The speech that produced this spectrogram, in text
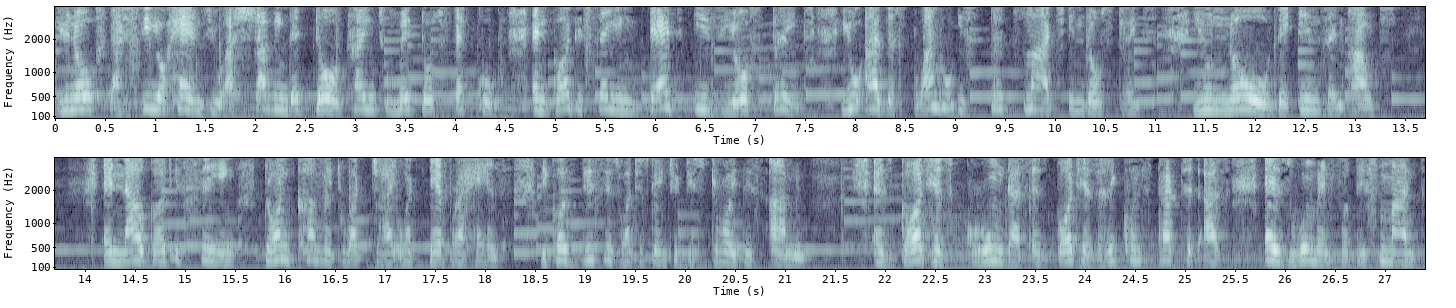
you know, I see your hands. You are shoving that door, trying to make those fat cooks. And God is saying, That is your street. You are the one who is street smart in those streets. You know the ins and outs. And now God is saying, don't covet what what Deborah has, because this is what is going to destroy this army as God has groomed us, as God has reconstructed us as women for this month.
